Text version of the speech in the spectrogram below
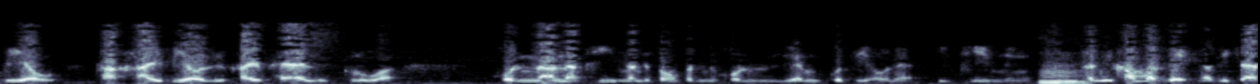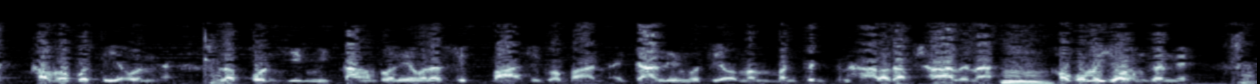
เบี้ยว ถ้าใครเบี้ยวหรือใครแพ้หรือกลัว คนนั้นน่ะทีมนั้นจะต้องเป็นคนเลี้ยงก๋วยเตี๋ยวเนี่ยอีกทีมหนึ่งอืมท่านี้คำว่าเด็กอะพี่แจ๊คคำว่าก๋วยเตี๋ยวเนี่ยครับแล้วคนที่มีตังค์ตัวเลี้ยงวันละสิบบาทสิบกว่าบาทไอการเลี้ยงก๋วยเตี๋ยวมันมันเป็นปัญหาระดับชาติเลยนะอืมเขาก็ไม่ยอมกันเนี่ยครับ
